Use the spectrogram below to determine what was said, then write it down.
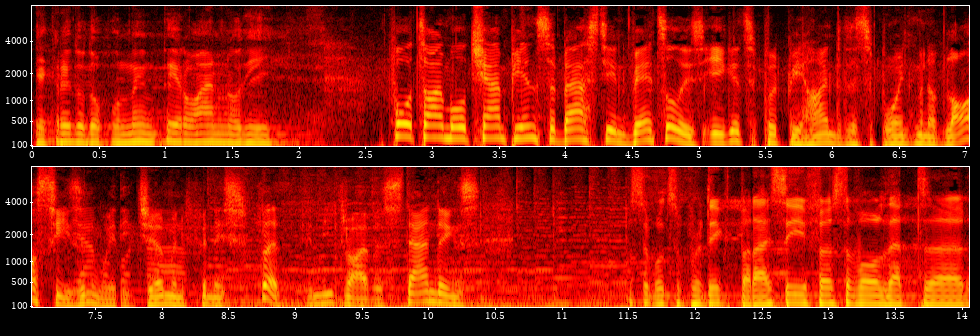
Che credo dopo un intero anno di Four-time world champion Sebastian Vettel is eager to put behind the disappointment of last season where the German finished fifth in the drivers' standings. Possible to predict, but I see first of all that uh,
